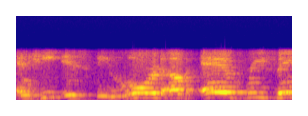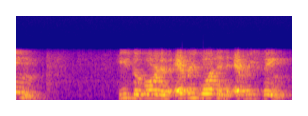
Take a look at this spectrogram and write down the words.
And He is the Lord of everything. He's the Lord of everyone and everything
